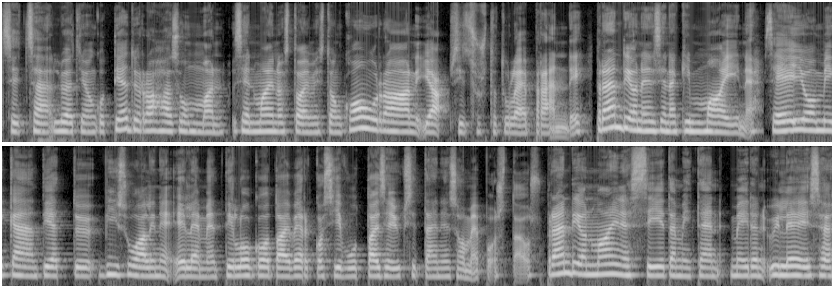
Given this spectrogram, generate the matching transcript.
sit sä lyöt jonkun tietyn rahasumman sen mainostoimiston kouraan ja sit susta tulee brändi. Brändi on ensinnäkin maine. Se ei ole mikään tietty visuaalinen elementti, logo tai verkkosivu tai se yksittäinen somepostaus. Brändi on maine siitä, miten meidän yleisö,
